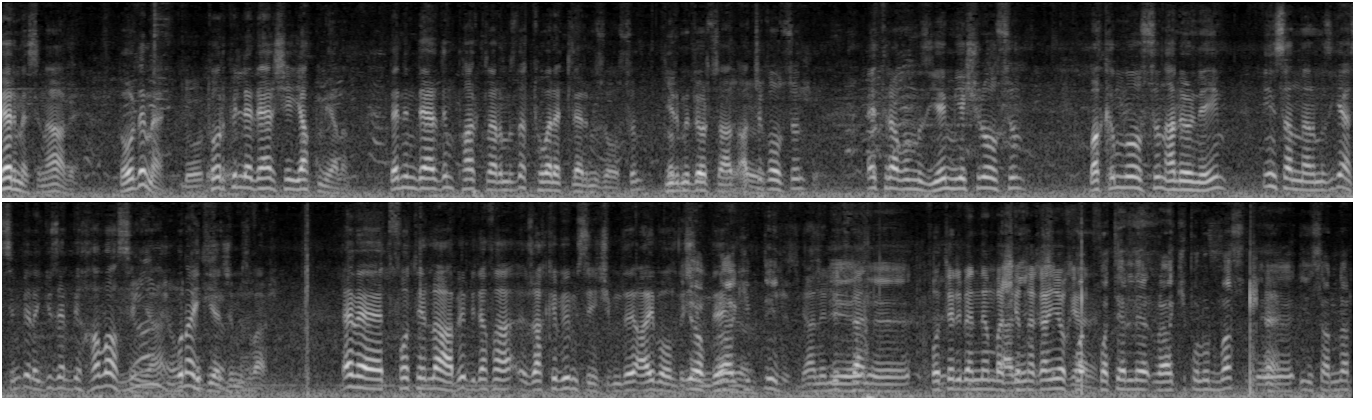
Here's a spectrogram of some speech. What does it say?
vermesin abi. Doğru değil mi? Doğru, Torpille de her şeyi yapmayalım. Benim derdim parklarımızda tuvaletlerimiz olsun. 24 saat Evet. açık olsun. Etrafımız yemyeşil olsun. Bakımlı olsun. Hani örneğin insanlarımız gelsin böyle güzel bir hava alsın Yani ya. Buna ihtiyacımız ya. var. Evet Foterli abi bir defa rakibimsin şimdi. Ayıp oldu Yok şimdi. rakip değiliz. Yani Biz, lütfen e, Foter'i benden başka yani takan yok yani. Foterle rakip olunmaz. E, Evet. insanlar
